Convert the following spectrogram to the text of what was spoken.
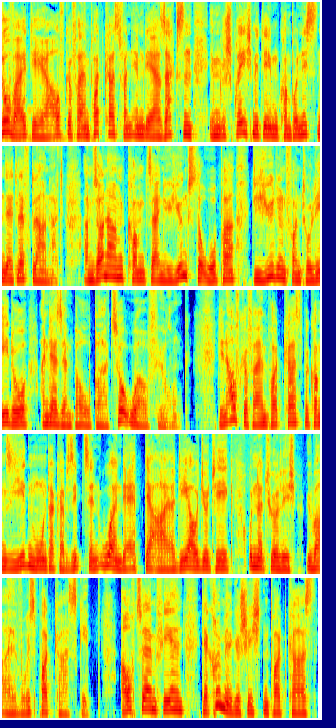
Soweit der aufgefallen Podcast von MDR Sachsen im Gespräch mit dem Komponisten Detlef Glanert. Am Sonnabend kommt seine jüngste Oper, die Jüdin von Toledo, an der Semperoper zur Uraufführung. Den aufgefallen Podcast bekommen Sie jeden Montag ab 17 Uhr in der App der ARD Audiothek und natürlich überall, wo es Podcasts gibt. Auch zu empfehlen der Krümelgeschichten Podcast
